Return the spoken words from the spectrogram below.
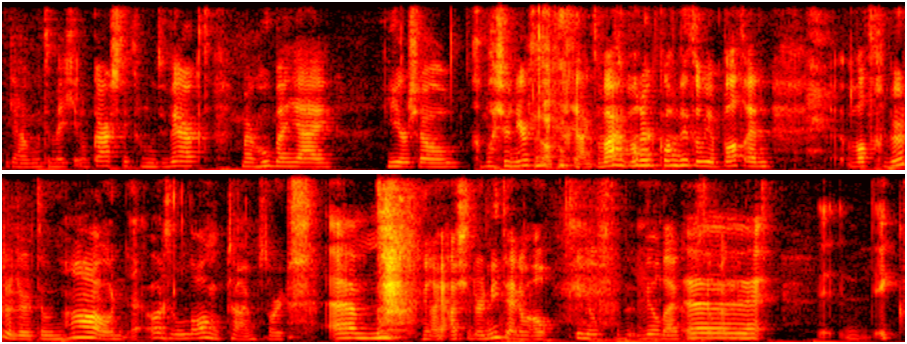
ja, hoe het een beetje in elkaar steekt, hoe het werkt. Maar hoe ben jij hier zo gepassioneerd over geraakt? Waar, wanneer kwam dit op je pad en wat gebeurde er toen? Oh, that was a long time story. Ehm, Ja, ja, als je er niet helemaal in hoeft te wil duiken, hoeft dat ook eh, niet. ik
